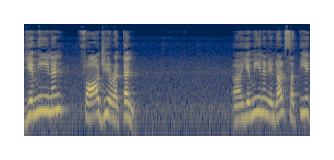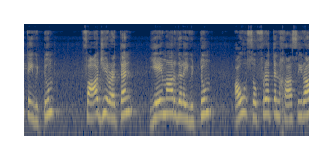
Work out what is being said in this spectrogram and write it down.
எமீனன் ஃபாஜிரத்தன். எமீனன் என்றால் சத்தியத்தை விட்டும். ஃபாஜிரத்தன் ஏமாறுதலை விட்டும் அவு சொஃப்ரத்தன் ஹாசிரா.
